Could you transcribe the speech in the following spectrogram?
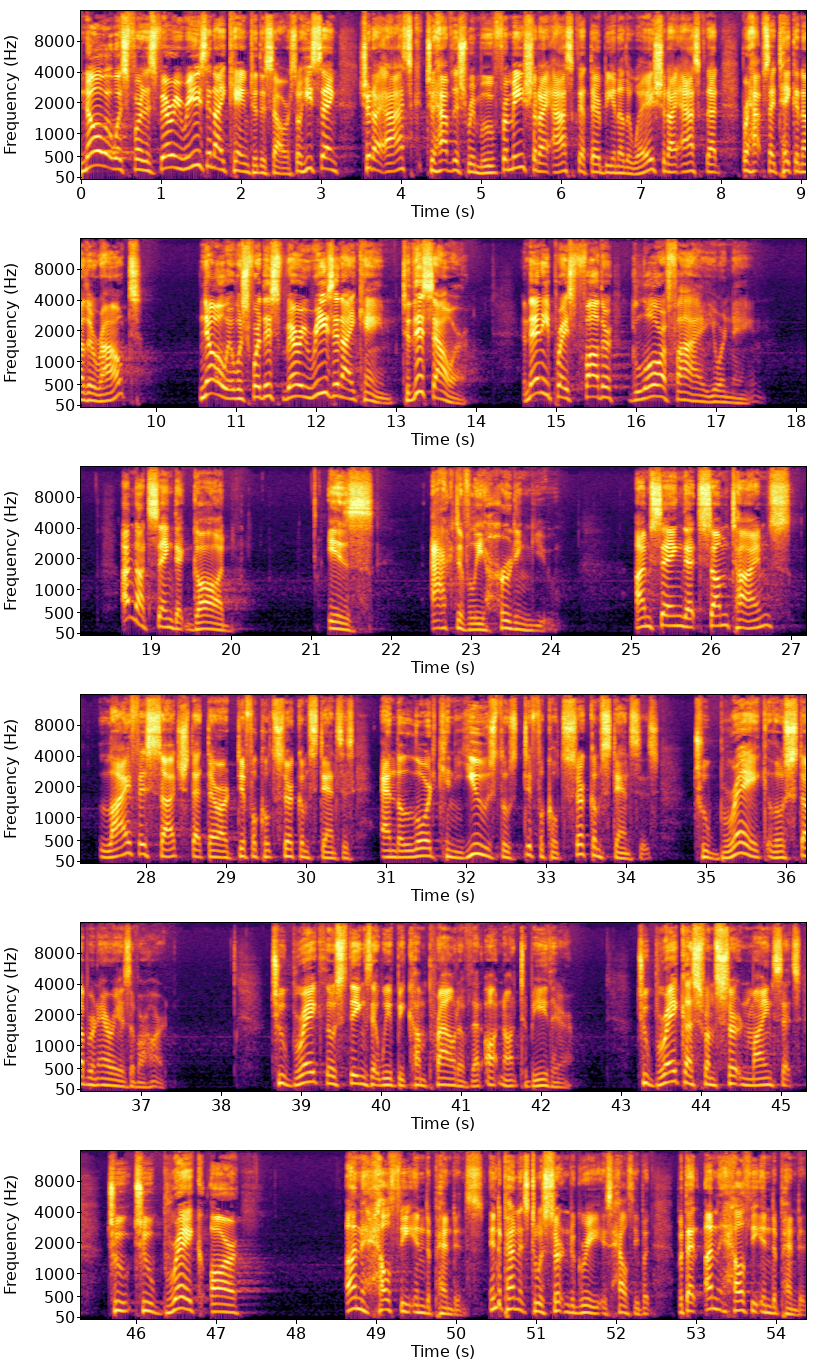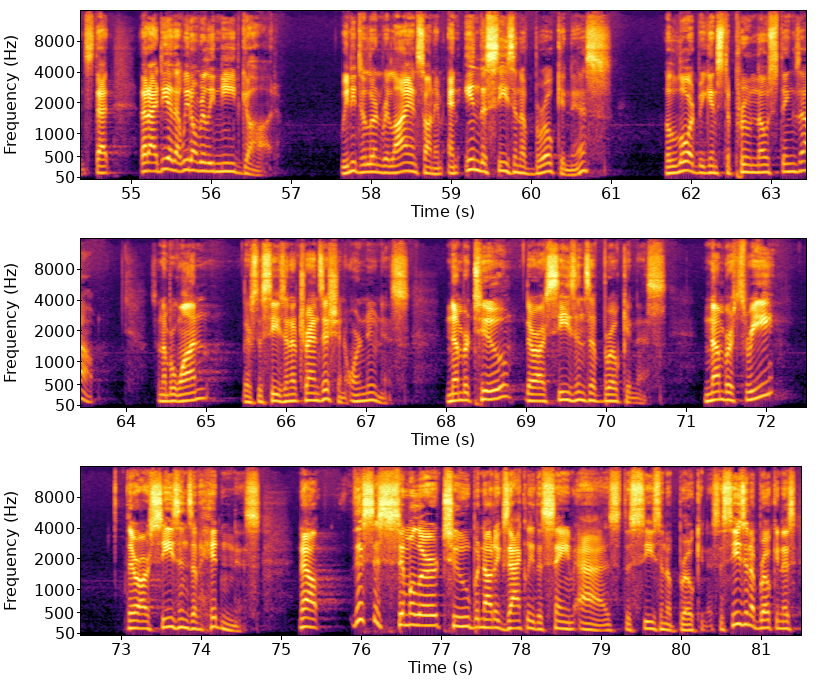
No, it was for this very reason I came to this hour. So he's saying, Should I ask to have this removed from me? Should I ask that there be another way? Should I ask that perhaps I take another route? No, it was for this very reason I came to this hour. And then he prays, Father, glorify your name. I'm not saying that God is actively hurting you. I'm saying that sometimes life is such that there are difficult circumstances, and the Lord can use those difficult circumstances to break those stubborn areas of our heart, to break those things that we've become proud of that ought not to be there, to break us from certain mindsets, to, to break our unhealthy independence. Independence to a certain degree is healthy, but, but that unhealthy independence, that, that idea that we don't really need God, we need to learn reliance on Him. And in the season of brokenness, the Lord begins to prune those things out. So, number one, there's the season of transition or newness. Number two, there are seasons of brokenness. Number three, there are seasons of hiddenness. Now, this is similar to, but not exactly the same as, the season of brokenness. The season of brokenness,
